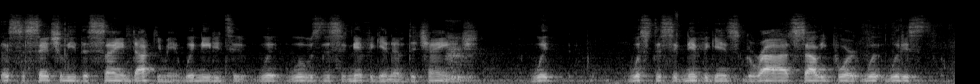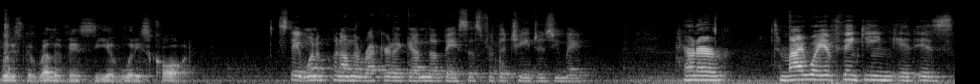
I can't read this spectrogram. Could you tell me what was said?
It's essentially the same document. We needed to, what, what was the significance of the change? What, what's the significance, garage, Sallyport, what, what is, what is the relevancy of what it's called? State want to put on the record again the basis for the changes you made. Honor, to my way of thinking, it is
